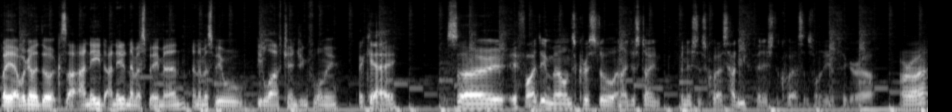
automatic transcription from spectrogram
But yeah, we're gonna do it because I, I need I need an MSB, man. An MSB will be life-changing for me. Okay, so if I do Merlin's Crystal and I just don't finish this quest, how do you finish the quest? That's what I need to figure out. Alright,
